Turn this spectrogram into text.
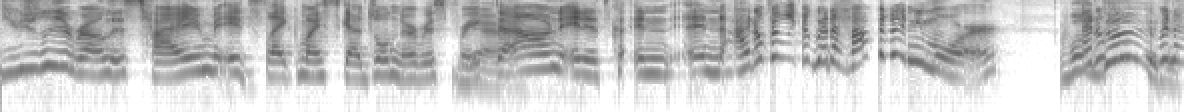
usually around this time, it's like my schedule nervous breakdown, and it's and and I don't feel like I'm gonna have it anymore. Well, I don't think I'm good.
